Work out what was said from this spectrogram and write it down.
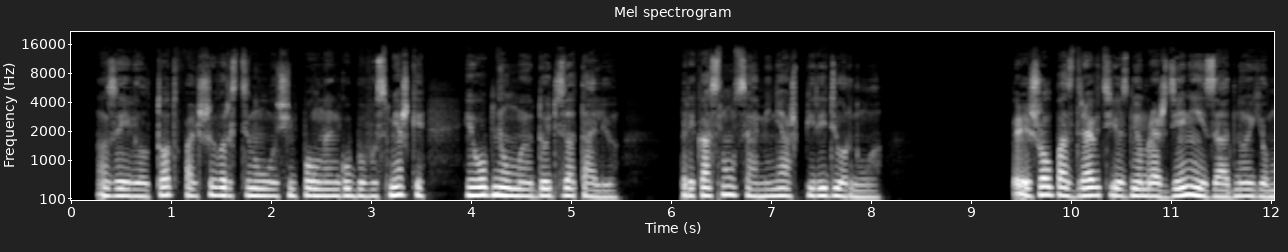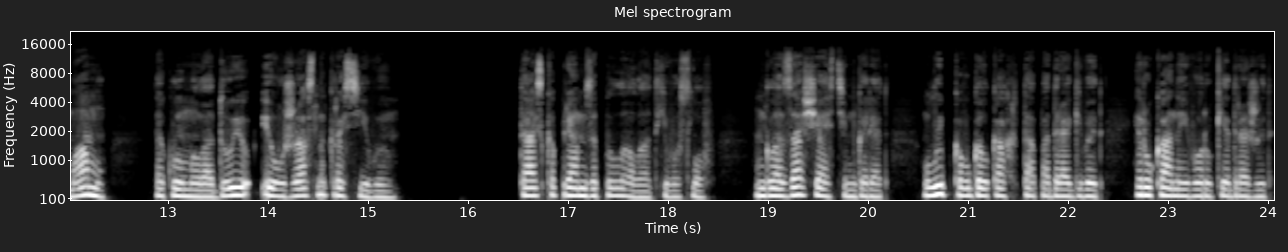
— заявил тот, фальшиво растянул очень полные губы в усмешке и обнял мою дочь за талию. Прикоснулся, а меня аж передернуло. Пришел поздравить ее с днем рождения и заодно ее маму, такую молодую и ужасно красивую. Таська прям запылала от его слов. Глаза счастьем горят, улыбка в уголках рта подрагивает, и рука на его руке дрожит.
